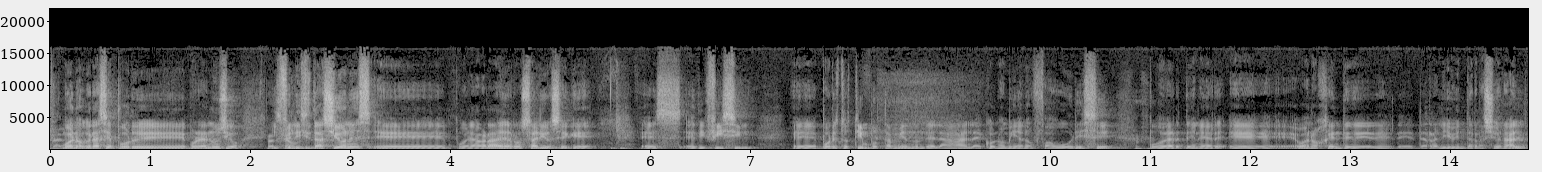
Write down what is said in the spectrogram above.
Dale. Bueno, gracias por, eh, por el anuncio Gracias y felicitaciones, eh, porque la verdad de Rosario sé que es, es difícil. por estos tiempos también donde la, la economía nos favorece poder tener bueno gente de- de relieve internacional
